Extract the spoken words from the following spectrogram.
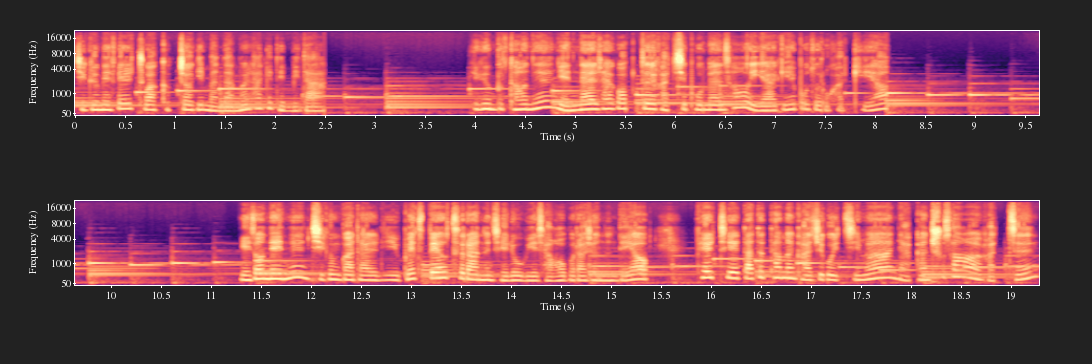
지금의 펠트와 극적인 만남을 하게 됩니다. 지금부터는 옛날 작업들 같이 보면서 이야기해 보도록 할게요. 예전에는 지금과 달리 웨트펠트라는 재료 위에 작업을 하셨는데요. 펠트의 따뜻함은 가지고 있지만 약간 추상화 같은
